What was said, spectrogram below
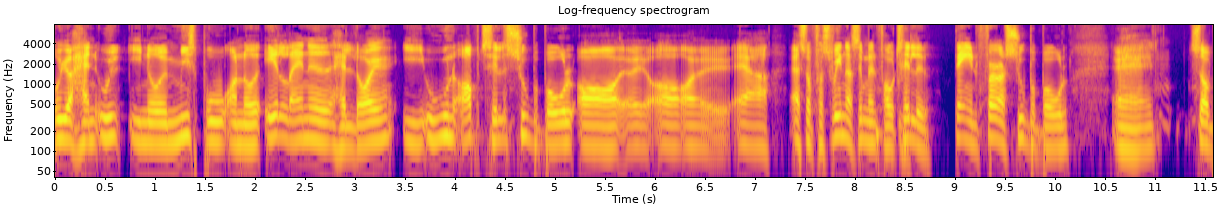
ryger han ud i noget misbrug og noget et eller andet halvøj i ugen op til Super Bowl, og, øh, og øh, er, altså forsvinder simpelthen fra hotellet dagen før Super Bowl. Øh, så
